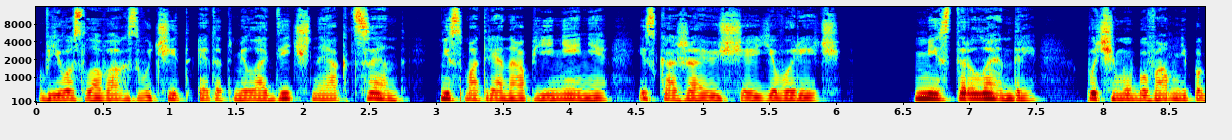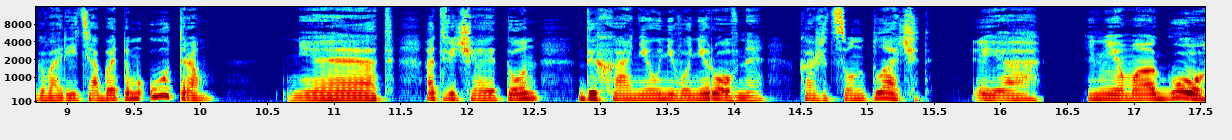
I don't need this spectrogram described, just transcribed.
В его словах звучит этот мелодичный акцент, несмотря на опьянение, искажающее его речь. «Мистер Лэндри, почему бы вам не поговорить об этом утром?» «Нет», — отвечает он, дыхание у него неровное. Кажется, он плачет. «Я не могу,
